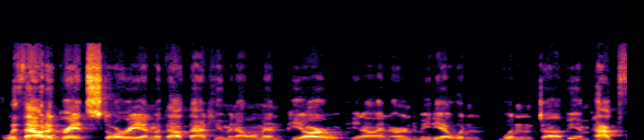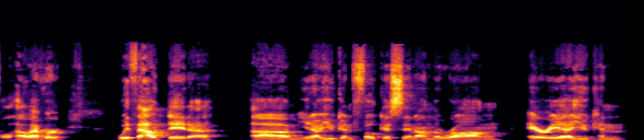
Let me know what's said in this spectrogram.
without a great story and without that human element, PR, you know, and earned media wouldn't wouldn't uh, be impactful. However, without data, um, you know, you can focus in on the wrong area. You can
